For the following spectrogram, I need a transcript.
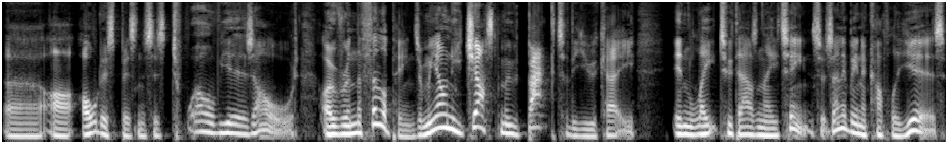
Uh, our oldest business is 12 years old over in the Philippines. And we only just moved back to the UK in late 2018. So it's only been a couple of years.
